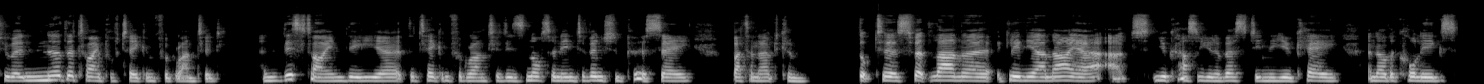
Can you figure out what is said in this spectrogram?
to another type of taken for granted. And this time, the uh, the taken for granted is not an intervention per se, but an outcome. Dr. Svetlana Glinianaia at Newcastle University in the UK and other colleagues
